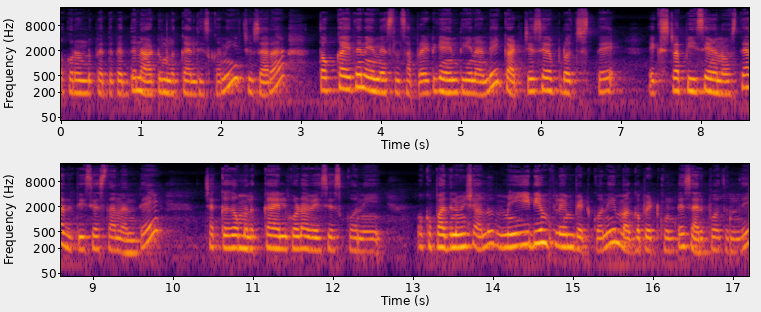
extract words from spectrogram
ఒక రెండు పెద్ద పెద్ద నాటు ములక్కాయలు తీసుకొని చూసారా? తొక్క అయితే నేను అసలు సపరేట్గా ఏం తీయనండి. కట్ చేసేటప్పుడు వస్తే ఎక్స్ట్రా పీస్ ఏమైనా వస్తే అది తీసేస్తాను అంతే. చక్కగా ములక్కాయలు కూడా వేసేసుకొని ఒక పది నిమిషాలు మీడియం ఫ్లేమ్ పెట్టుకొని మగ్గ పెట్టుకుంటే సరిపోతుంది.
